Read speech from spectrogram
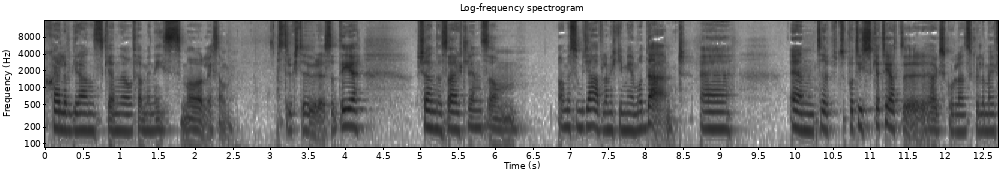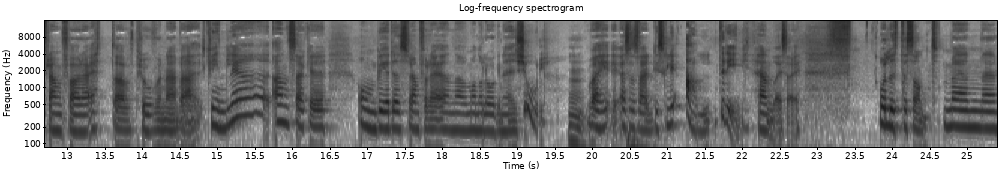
självgranskande och feminism och liksom, strukturer. Så det kändes verkligen som, ja, men som jävla mycket mer modernt. Eh, än typ på tyska teaterhögskolan skulle man ju framföra ett av proverna. Bara, kvinnliga ansökare ombedes framföra en av monologerna i kjol. Mm. Alltså så här, det skulle ju aldrig hända i Sverige. Och lite sånt. Men eh,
